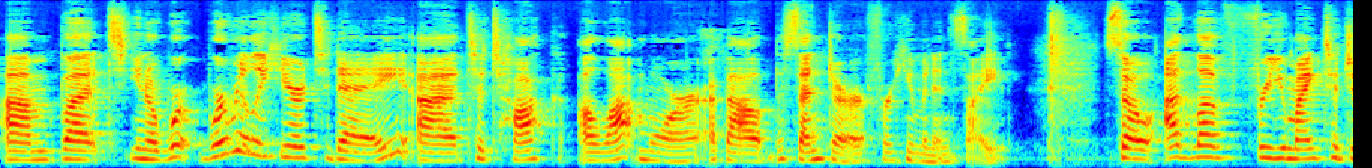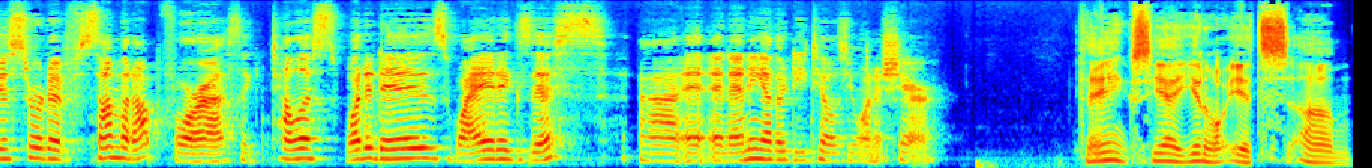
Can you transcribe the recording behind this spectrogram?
Um, but you know, we're we're really here today uh, to talk a lot more about the Center for Human Insight. So I'd love for you, Mike, to just sort of sum it up for us. Like, tell us what it is, why it exists, uh, and, and any other details you want to share. Thanks. Yeah, you know, it's um,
